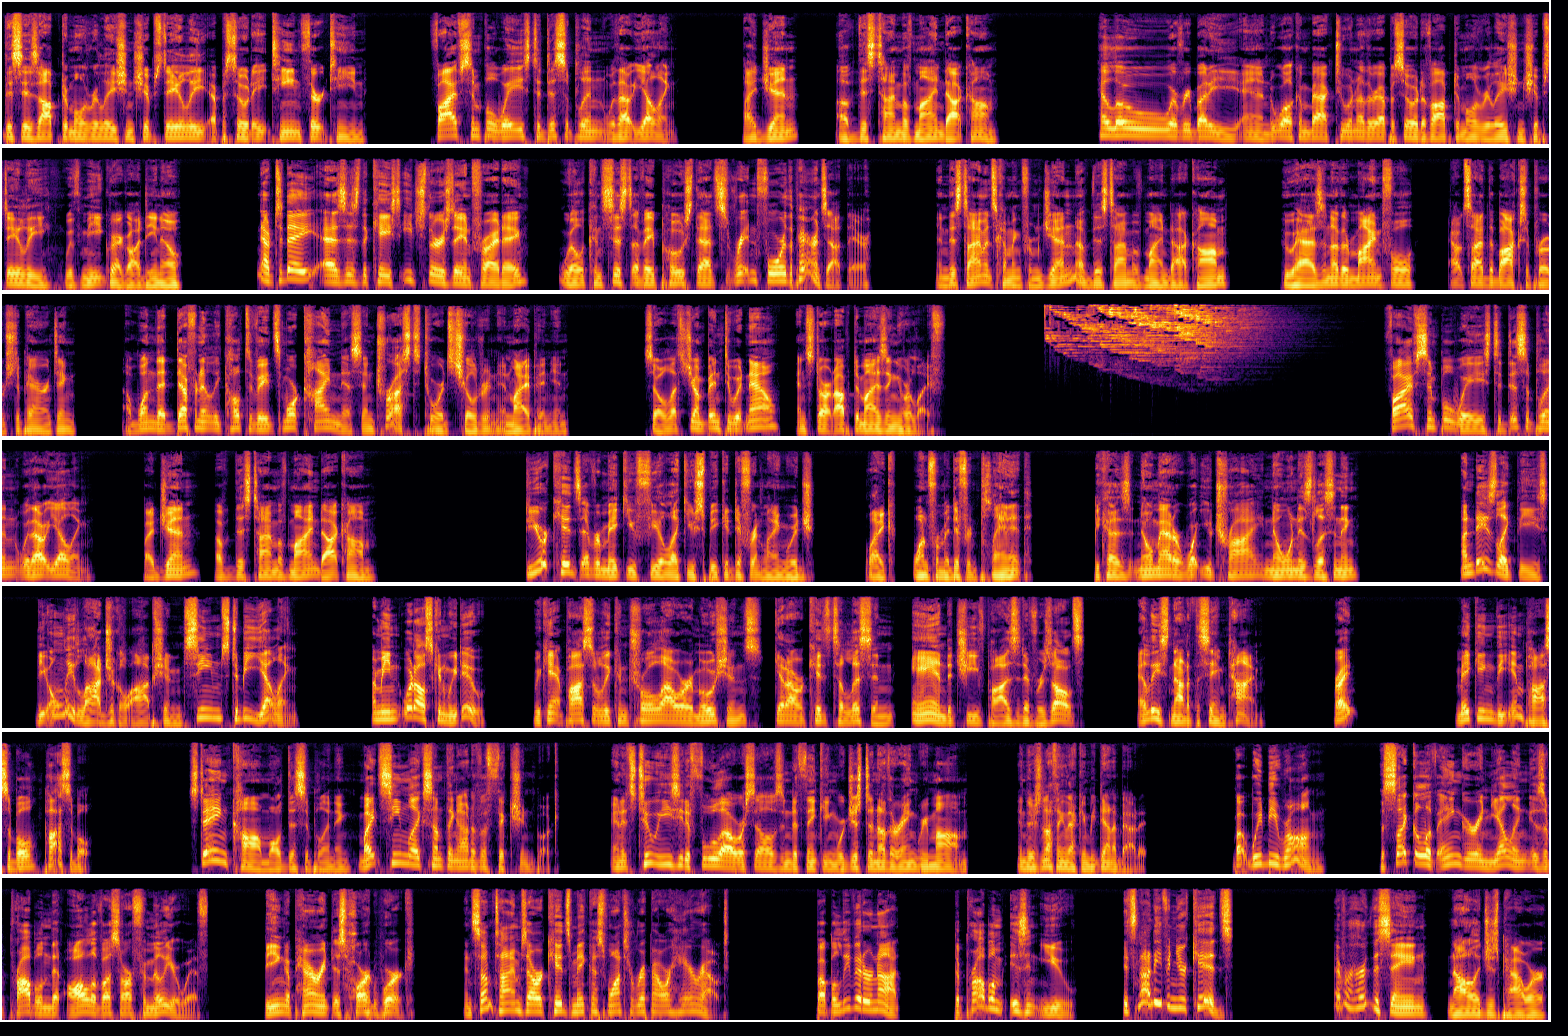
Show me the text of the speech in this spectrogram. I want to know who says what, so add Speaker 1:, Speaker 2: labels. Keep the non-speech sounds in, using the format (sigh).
Speaker 1: This is Optimal Relationships Daily, episode 1813 Five Simple Ways to Discipline Without Yelling by Jen of thistimeofmine.com. Hello, everybody, and welcome back to another episode of Optimal Relationships Daily with me, Greg Audino. Now, today, as is the case each Thursday and Friday, will consist of a post that's written for the parents out there. And this time it's coming from Jen of thistimeofmine.com, who has another mindful outside the box approach to parenting, uh, one that definitely cultivates more kindness and trust towards children, in my opinion. So let's jump into it now and start optimizing your life. Five Simple Ways to Discipline Without Yelling by Jen of thistimeofmine.com. Do your kids ever make you feel like you speak a different language? Like one from a different planet? Because no matter what you try, no one is listening? On days like these, the only logical option seems to be yelling. I mean, what else can we do? We can't possibly control our emotions, get our kids to listen, and achieve positive results, at least not at the same time. Right? Making the impossible possible. Staying calm while disciplining might seem like something out of a fiction book, and it's too easy to fool ourselves into thinking we're just another angry mom and there's nothing that can be done about it. But we'd be wrong. The cycle of anger and yelling is a problem that all of us are familiar with. Being a parent is hard work, and sometimes our kids make us want to rip our hair out. But believe it or not, the problem isn't you. It's not even your kids. Ever heard the saying, knowledge is power?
